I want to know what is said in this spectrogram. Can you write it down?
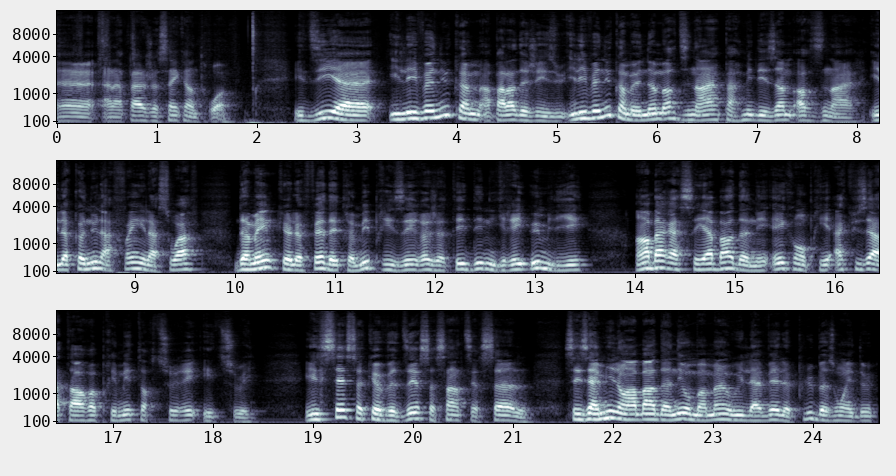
euh, à la page 53. Il dit, euh, il est venu comme, en parlant de Jésus, il est venu comme un homme ordinaire parmi des hommes ordinaires. Il a connu la faim et la soif, de même que le fait d'être méprisé, rejeté, dénigré, humilié, embarrassé, abandonné, incompris, accusé à tort, opprimé, torturé et tué. Il sait ce que veut dire se sentir seul, ses amis l'ont abandonné au moment où il avait le plus besoin d'eux.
